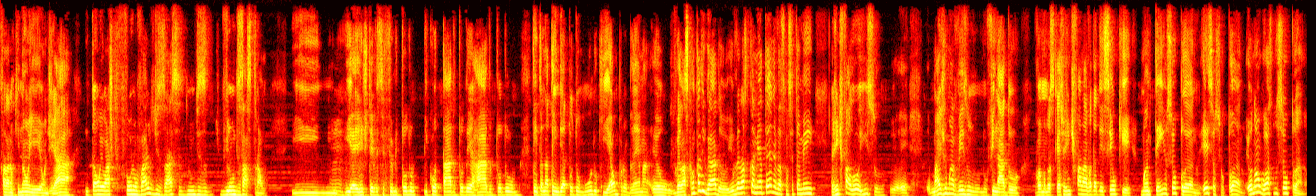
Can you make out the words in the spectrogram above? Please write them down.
falaram que não iam odiar. Então eu acho que foram vários desastres, um des... virou um desastrão. E, uhum. e aí a gente teve esse filme todo picotado, todo errado, todo tentando atender a todo mundo, que é um problema. Eu, o Velascão tá ligado, e o Velasco também até, né, Velascão? Você também. A gente falou isso é, mais de uma vez no, no finado Vamos nos Cast, a gente falava da DC o quê? Mantenha o seu plano. Esse é o seu plano? Eu não gosto do seu plano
